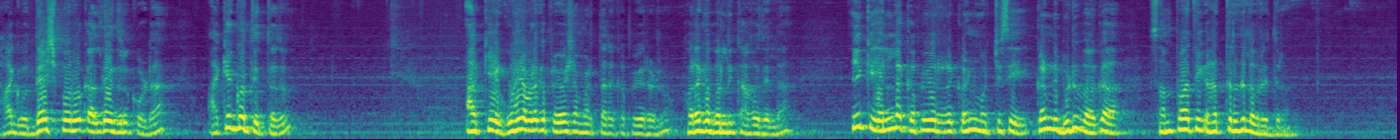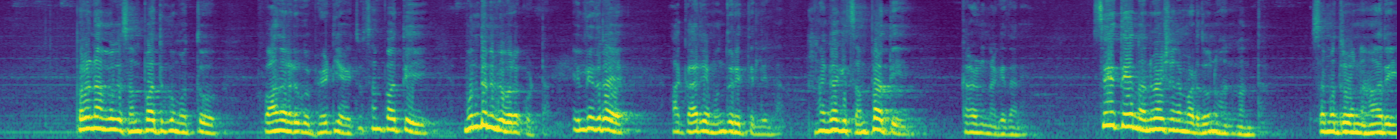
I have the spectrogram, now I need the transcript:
ಹಾಗೆ ಉದ್ದೇಶಪೂರ್ವಕ ಅಲ್ಲದೆ ಇದ್ದರೂ ಕೂಡ ಆಕೆ ಗೊತ್ತಿತ್ತದು. ಆಕೆಯ ಗುಹೆ ಒಳಗೆ ಪ್ರವೇಶ ಮಾಡ್ತಾರೆ ಕಪಿವೀರರು. ಹೊರಗೆ ಬರ್ಲಿಕ್ಕೆ ಆಗೋದಿಲ್ಲ. ಈಕೆ ಎಲ್ಲ ಕಪಿವೀರರ ಕಣ್ಣು ಮುಚ್ಚಿಸಿ ಕಣ್ಣು ಬಿಡುವಾಗ ಸಂಪಾತಿಗೆ ಹತ್ತಿರದಲ್ಲಿ ಅವರಿದ್ದರು. ಪರಿಣಾಮವಾಗಿ ಸಂಪಾತಿಗೂ ಮತ್ತು ವಾನರರಿಗೂ ಭೇಟಿಯಾಯಿತು. ಸಂಪಾತಿ ಮುಂದಿನ ವಿವರ ಕೊಟ್ಟ. ಇಲ್ಲದಿದ್ದರೆ ಆ ಕಾರ್ಯ ಮುಂದುವರಿತಿರ್ಲಿಲ್ಲ. ಹಾಗಾಗಿ ಸಂಪಾತಿ ಕಾರಣನಾಗಿದ್ದಾನೆ. ಸೀತೆಯನ್ನು ಅನ್ವೇಷಣೆ ಮಾಡಿದವನು ಹನುಮಂತ. ಸಮುದ್ರವನ್ನು ಹಾರಿ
